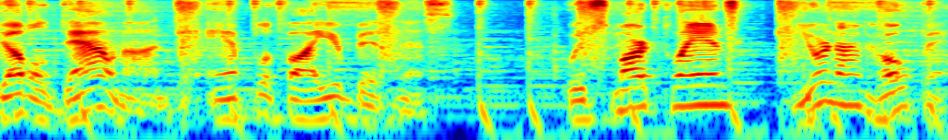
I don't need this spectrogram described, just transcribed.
double down on to amplify your business. With Smart Plans, you're not hoping.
